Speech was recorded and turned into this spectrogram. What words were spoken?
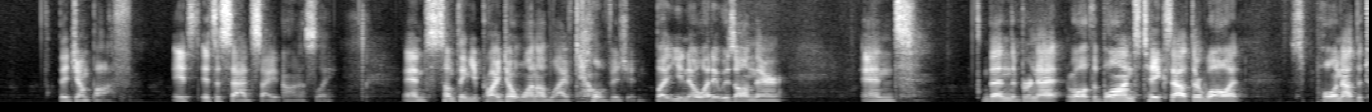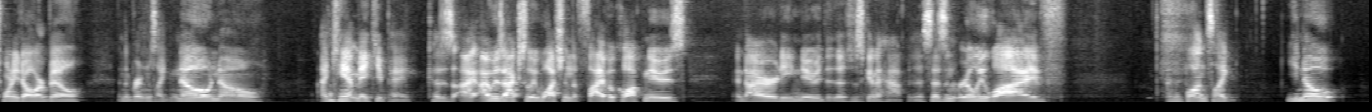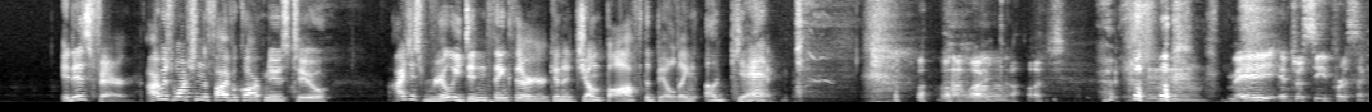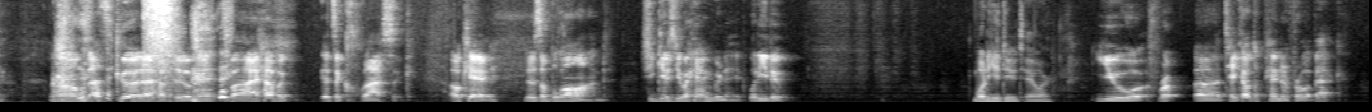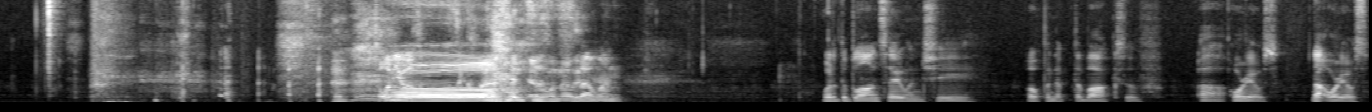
they jump off. It's it's a sad sight, honestly. And something you probably don't want on live television. But you know what? It was on there. And then the brunette, well, the blonde takes out their wallet, pulling out the $20 bill, and the brunettes like, no, no, I can't make you pay. Because I, I was actually watching the 5 o'clock news, and I already knew that this was going to happen. This isn't really live. And the blonde's like, you know, it is fair. I was watching the 5 o'clock news too. I just really didn't think they're going to jump off the building again. Oh my gosh. May intercede for a second. Um, that's good, I have to admit, but I have a. It's a classic. Okay, there's a blonde. She gives you a hand grenade. What do you do? What do you do, Taylor? You fr- uh, take out the pin and throw it back. Told you it was, it was a classic. Everyone knows that one. What did the blonde say when she opened up the box of uh, Oreos? Not Oreos.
